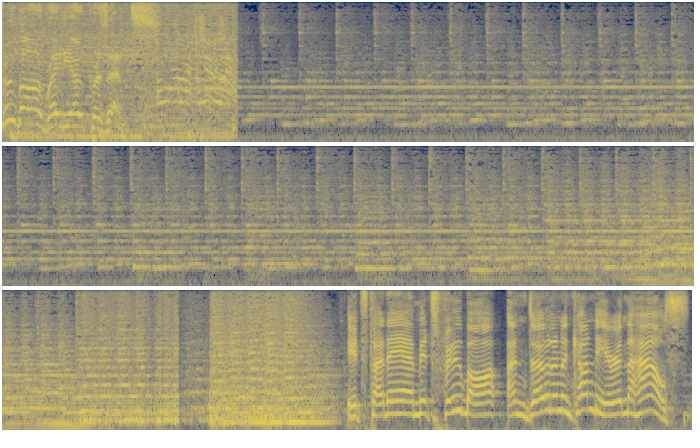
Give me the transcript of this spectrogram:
Fubar Radio presents. It's 10 a.m. It's Fubar, and Dolan and Cundy are in the house.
